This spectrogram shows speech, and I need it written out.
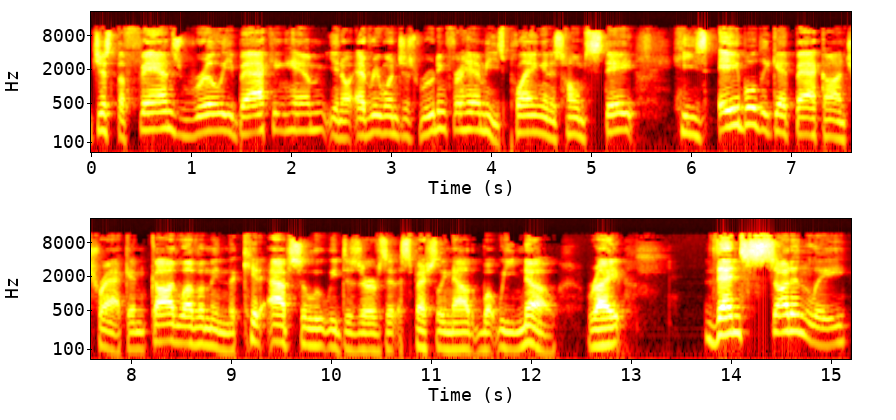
just the fans really backing him, you know, everyone just rooting for him. He's playing in his home state. He's able to get back on track, and God love him, and the kid absolutely deserves it, especially now what we know, right? Then suddenly,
